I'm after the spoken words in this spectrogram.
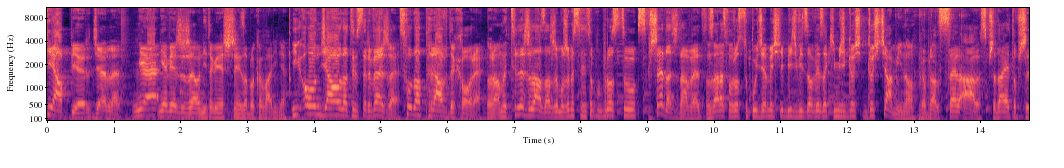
Ja pierdzielę. Nie, nie wierzę, że oni tego jeszcze nie zablokowali, nie? I on działał na tym serwerze, co naprawdę chore. Dobra, mamy tyle żelaza, że możemy sobie to po prostu sprzedać nawet. No zaraz po prostu pójdziemy się bić widzowie z jakimiś goś gościami, no. Dobra, sell all, sprzedaję to przy...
